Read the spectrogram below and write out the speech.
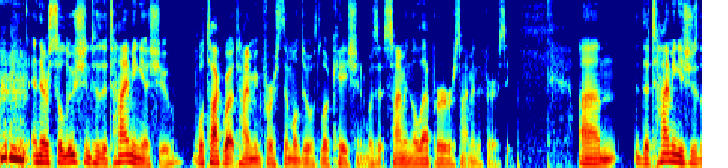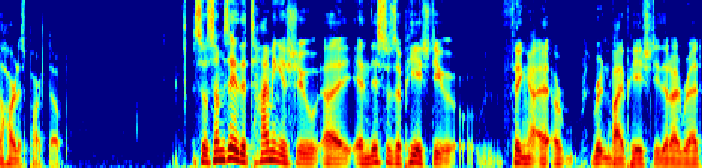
and their solution to the timing issue, we'll talk about timing first, then we'll deal with location. Was it Simon the leper or Simon the Pharisee? Um, the timing issue is the hardest part, though. So some say the timing issue, uh, and this was a PhD thing uh, written by a PhD that I read.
